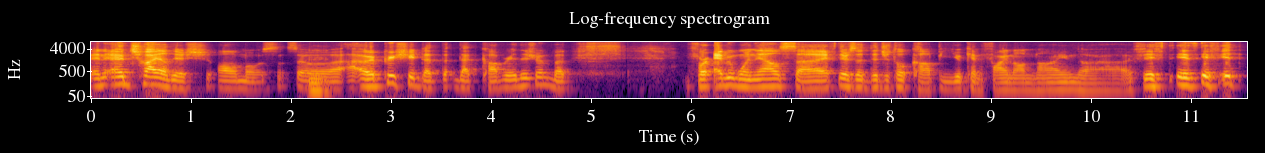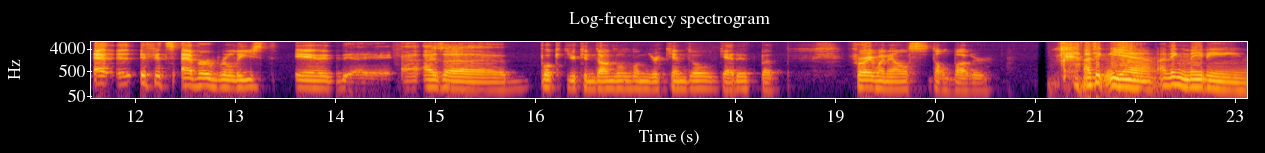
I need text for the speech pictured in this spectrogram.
And, and childish almost. So hmm. uh, I appreciate that that cover edition, but for everyone else, uh, if there's a digital copy you can find online, uh, if, if if it if it's ever released in uh, as a book you can download on your Kindle, get it. But for everyone else, don't bother. I think yeah, I think maybe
